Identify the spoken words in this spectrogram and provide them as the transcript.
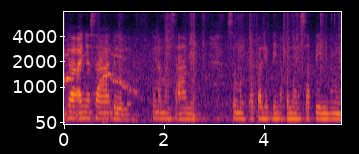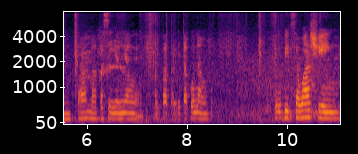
higaan niya sa dulo. Ito naman sa amin. So, magpapalit din ako ng sapin ng kama kasi yun yung magpapalit ako ng tubig sa washing.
